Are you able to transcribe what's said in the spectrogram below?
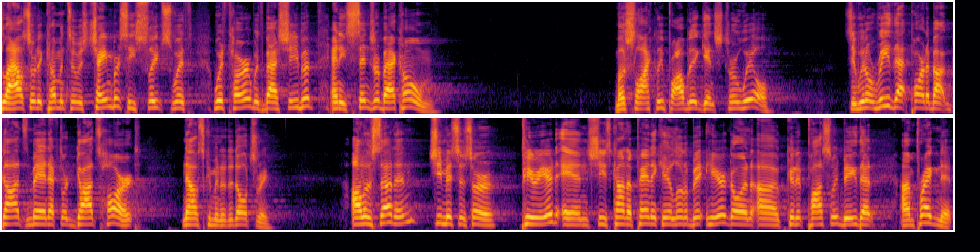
allows her to come into his chambers. He sleeps with, with her, with Bathsheba, and he sends her back home. Most likely, probably against her will. See, we don't read that part about God's man after God's heart now has committed adultery. All of a sudden, she misses her period and she's kind of panicking a little bit here, going, uh, Could it possibly be that I'm pregnant?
